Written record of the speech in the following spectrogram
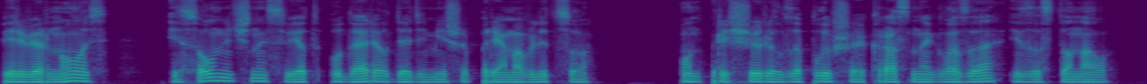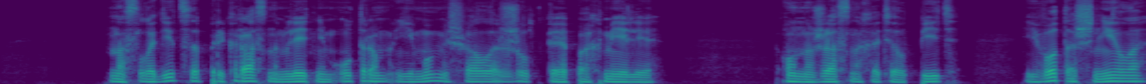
перевернулось, и солнечный свет ударил дяде Мише прямо в лицо. Он прищурил заплывшие красные глаза и застонал. Насладиться прекрасным летним утром ему мешало жуткое похмелье. Он ужасно хотел пить, его тошнило,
